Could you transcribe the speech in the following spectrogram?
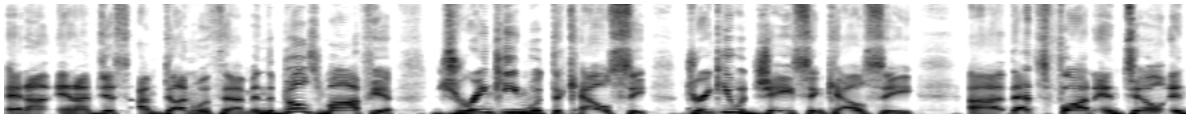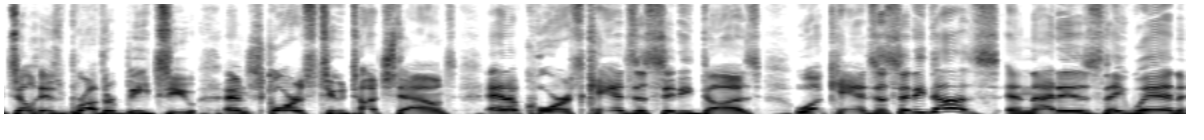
And I and I'm just I'm done with them. And the Bills Mafia drinking with the Kelce, drinking with Jason Kelce. Uh, that's fun until until his brother beats you and scores two touchdowns. And of course, Kansas City does what Kansas City does, and that is they win.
